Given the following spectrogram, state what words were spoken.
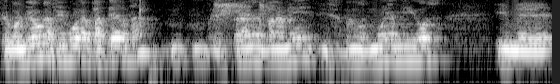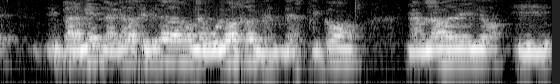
se volvió una figura paterna, extraña para mí, y fuimos muy amigos. Y, me, y para mí la guerra civil era algo nebuloso, y me, me explicó, me hablaba de ello. Y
